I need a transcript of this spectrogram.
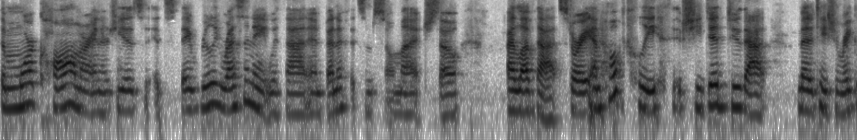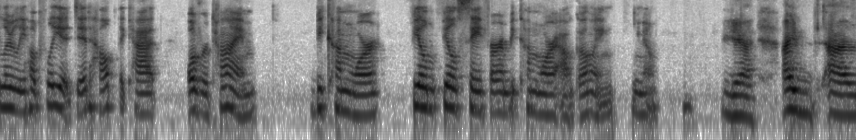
The more calm our energy is, it's they really resonate with that and benefits them so much. So I love that story. And hopefully, if she did do that meditation regularly, hopefully it did help the cat over time become more feel feel safer and become more outgoing, you know. Yeah, I uh,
